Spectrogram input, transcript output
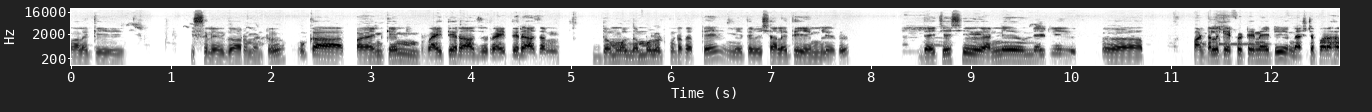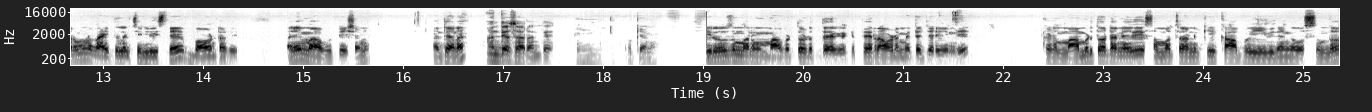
వాళ్ళకి ఇస్తలేదు గవర్నమెంట్. ఒక ఆయనకేం రైతే రాజు రైతే రాజు అని దొమ్మలు దొమ్మలు కొట్టుకుంటారు తప్పితే మిగతా విషయాలు అయితే ఏం లేదు. దయచేసి అన్నీ ఉండేవి పంటలకు ఎఫెక్ట్ అయినవి నష్టపరిహారం రైతులకు చెల్లిస్తే బాగుంటుంది అని మా ఉద్దేశం అంతేనా? అంతే సార్ అంతే. ఓకేనా ఈరోజు మనం మామిడి తోట దగ్గరికి రావడం అయితే జరిగింది. ఇక్కడ మామిడి తోట అనేది సంవత్సరానికి కాపు ఏ విధంగా వస్తుందో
